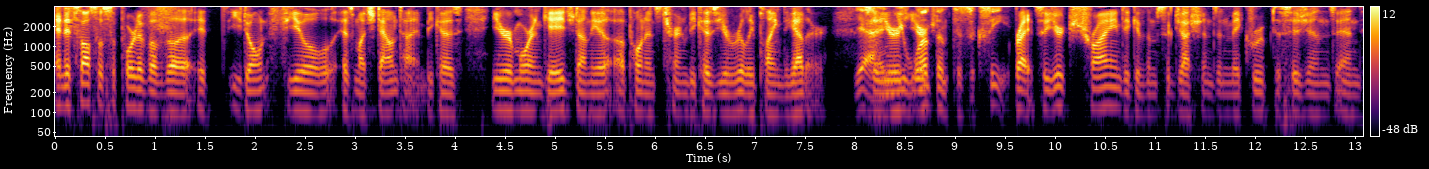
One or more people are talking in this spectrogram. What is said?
And it's also supportive of the it you don't feel as much downtime because you're more engaged on the opponent's turn because you're really playing together. Yeah, So you're- you you're- want them to succeed. Right. So you're trying to give them suggestions and make group decisions, and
